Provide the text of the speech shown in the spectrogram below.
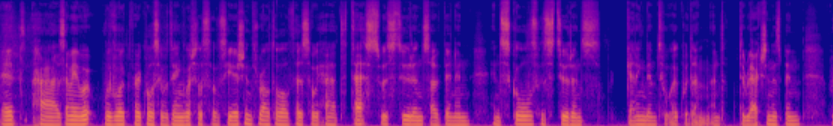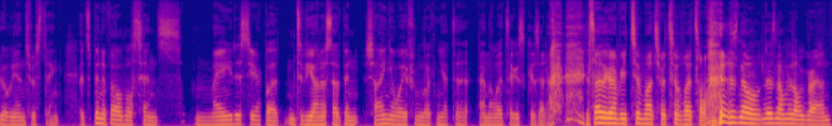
It has. I mean, we've worked very closely with the English Association throughout all of this. So we had tests with students. I've been in in schools with students getting them to work with them, and the reaction has been really interesting. It's been available since May this year, but to be honest, I've been shying away from looking at the analytics because it's either going to be too much or too little. there's no there's no middle ground,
